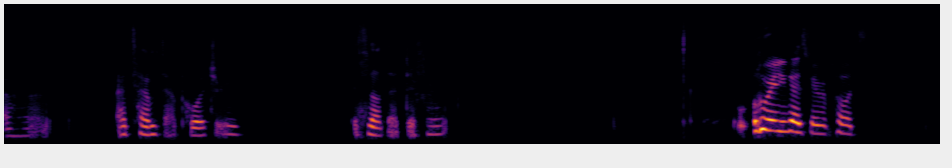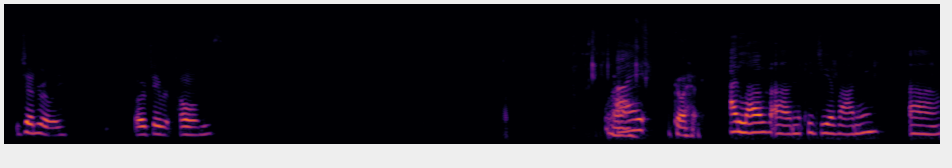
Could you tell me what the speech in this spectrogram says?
uh, attempt at poetry. It's not that different. Who are you guys' favorite poets generally, or favorite poems? I go ahead. I love uh, Nikki Giovanni. Uh,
